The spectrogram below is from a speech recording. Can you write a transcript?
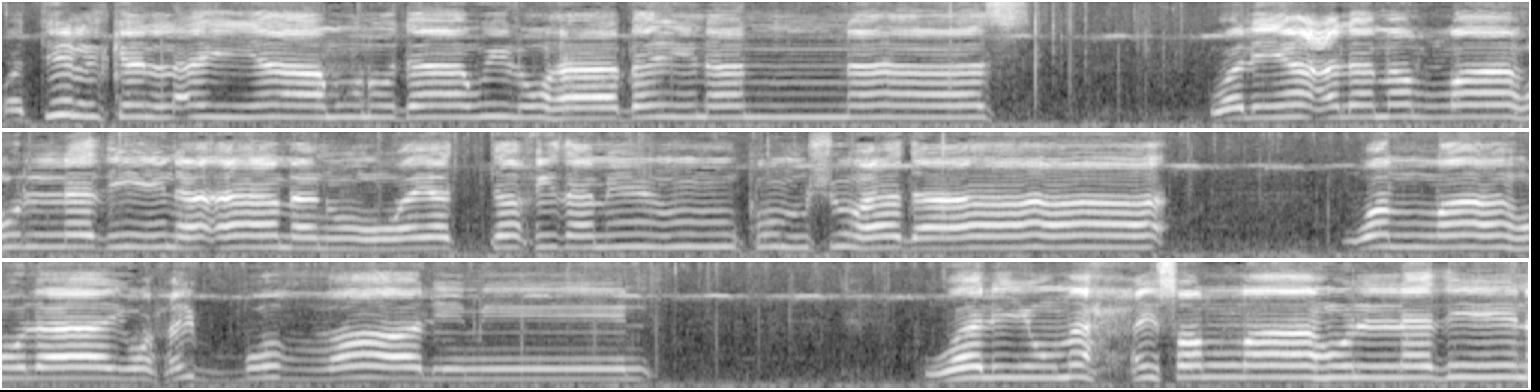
وتلك الأيام نداولها بين الناس. وليعلم الله الذين آمنوا ويتخذ منكم شهداء والله لا يحب الظالمين. وليمحص الله الذين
